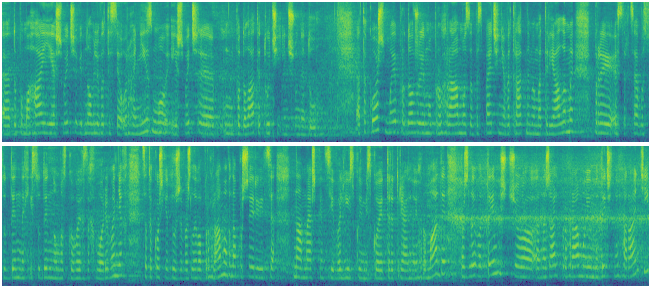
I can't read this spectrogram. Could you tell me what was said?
е, допомагає швидше відновлюватися організму і швидше подолати ту чи іншу недугу. Також ми продовжуємо програму забезпечення витратними матеріалами при серцево-судинних і судинно-мозкових захворюваннях. Це також є дуже важлива програма. Вона поширюється на мешканців Львівської міської територіальної громади. Важливо тим, що на жаль, програмою медичних гарантій,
